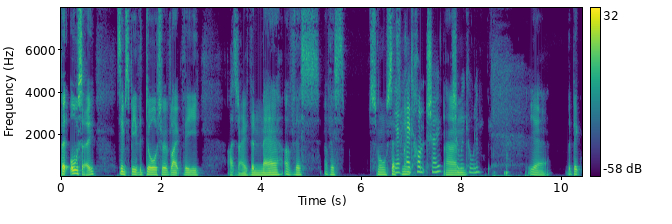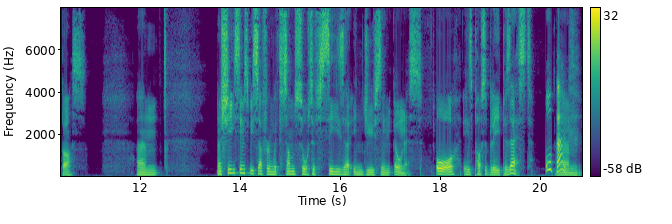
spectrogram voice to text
but also seems to be the daughter of like the, I don't know, the mayor of this of this small Yeah, settlement. head honcho, shall we Um, call him? Yeah, the big boss. Um, now she seems to be suffering with some sort of seizure-inducing illness, or is possibly possessed. Or both. Um,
